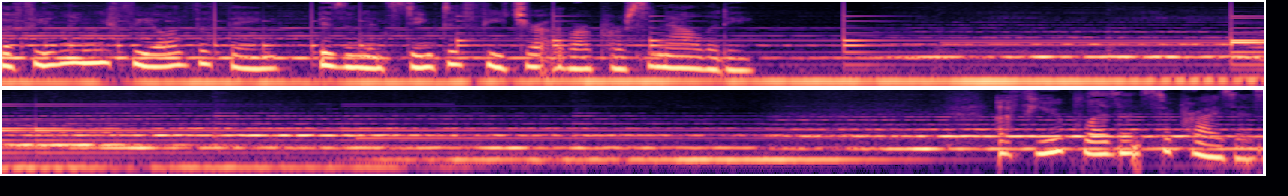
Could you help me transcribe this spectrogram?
The feeling we feel of the thing, is an instinctive feature of our personality. A few pleasant surprises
